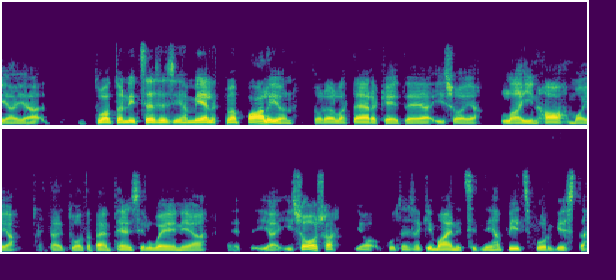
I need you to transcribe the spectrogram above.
Ja, ja tuolta on itse asiassa ihan mielettömän paljon todella tärkeitä ja isoja lajin hahmoja, tai tuolta päin Pennsylvania, et, ja iso osa, jo, kuten säkin mainitsit, niin ihan Pittsburghista.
